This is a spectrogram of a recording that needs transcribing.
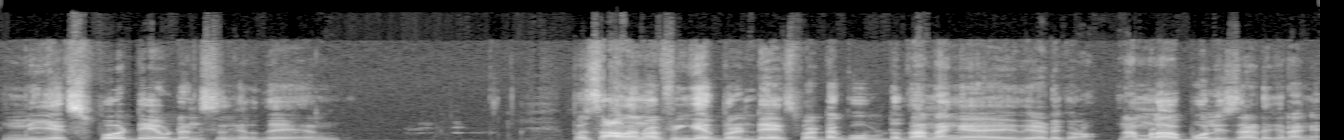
இந்த எக்ஸ்பர்ட் எவிடன்ஸுங்கிறது இப்போ சாதாரண ஃபிங்கர் பிரிண்ட் எக்ஸ்பர்ட்டை கூப்பிட்டு தான் நாங்கள் இது எடுக்கிறோம். நம்மளா போலீஸாக எடுக்கிறாங்க.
